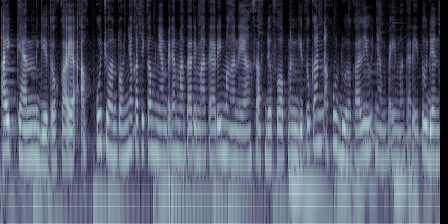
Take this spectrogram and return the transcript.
I can gitu. Kayak aku contohnya ketika menyampaikan materi-materi mengenai yang self development gitu kan aku dua kali nyampein materi itu dan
